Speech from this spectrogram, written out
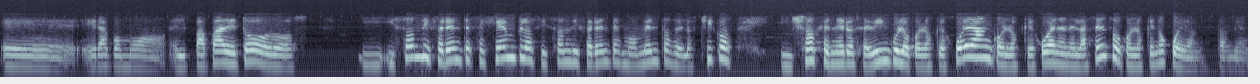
eh, era como el papá de todos. Y, y son diferentes ejemplos y son diferentes momentos de los chicos y yo genero ese vínculo con los que juegan, con los que juegan en el ascenso, con los que no juegan también.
